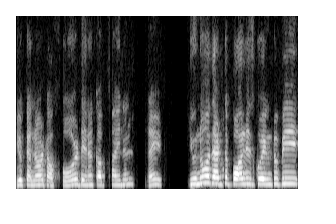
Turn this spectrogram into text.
you cannot afford in a cup final, right? You know that the ball is going to be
